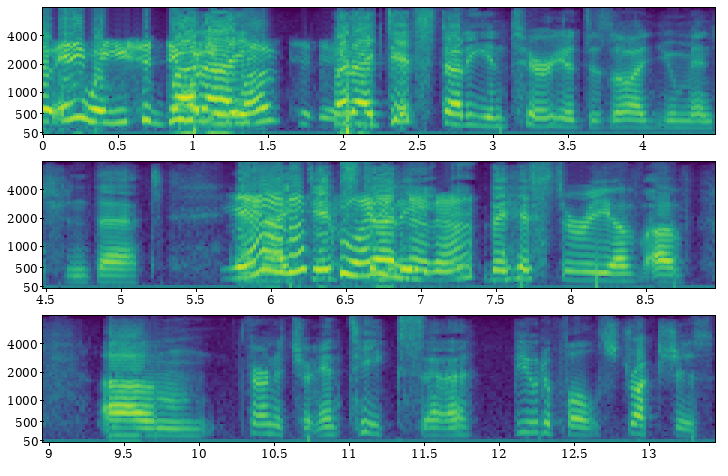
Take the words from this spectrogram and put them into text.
so anyway you should do But what I- you love to do But I did study interior design. You mentioned that. yeah and I that's did cool study I that the history of of um, furniture, antiques, uh, beautiful structures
